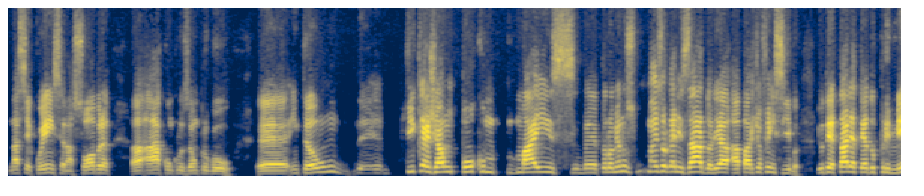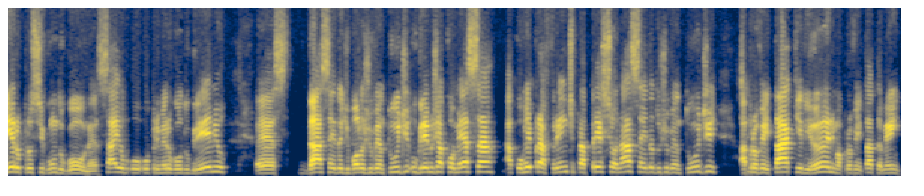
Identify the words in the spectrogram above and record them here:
na sequência, na sobra, a, a conclusão para o gol. É, então, é, fica já um pouco mais, é, pelo menos mais organizado ali a, a, parte ofensiva. E o detalhe até do primeiro para o segundo gol, né? Sai o, o, primeiro gol do Grêmio, é, dá a saída de bola Juventude, o Grêmio já começa a correr para frente para pressionar a saída do Juventude, Sim. aproveitar aquele ânimo, aproveitar também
